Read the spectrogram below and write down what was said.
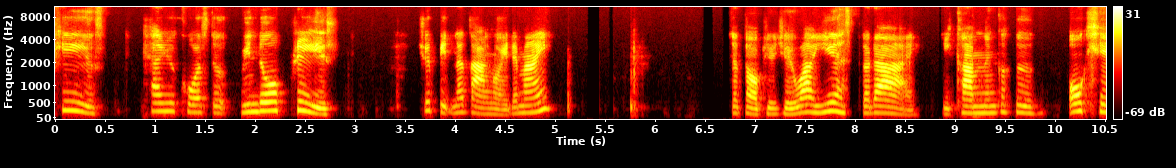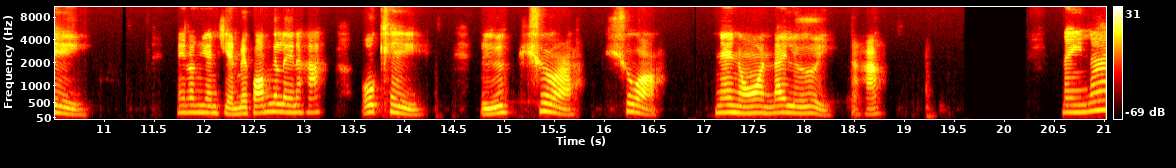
please can you close the window please ช่วยปิดหน้าต่างหน่อยได้ไหม จะตอบเฉยๆว่า yes ก็ได้ อีกคำหนึ่งก็คือโอเคให้เราเรียนเขียนไปพร้อมกันเลยนะคะโอเคหรือ sure sure แน่นอนได้เลยนะคะ ในหน้า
